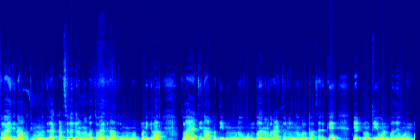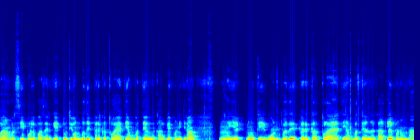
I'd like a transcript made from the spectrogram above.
தொள்ளாயிரத்தி நாற்பத்தி மூணு இதில் கடைசியில் இருக்கிற நம்பர் தொள்ளாயிரத்தி நாற்பத்தி மூணு நோட் பண்ணிக்கிறோம். தொள்ளாயிரத்தி நாற்பத்தி மூணு ஒன்பது நம்பர் அடுத்த நீங்கள் நம்பரில் பாஸ் இருக்குது எட்நூற்றி ஒன்பது ஒன்பது நம்பர் சி போலில் பாஸ் இருக்குது எட்நூற்றி ஒன்பது பெருக்க தொள்ளாயிரத்தி ஐம்பத்தேழு கால்குலேட் பண்ணிக்கிறோம். எட்நூற்றி ஒன்பது பெருக்கள் தொள்ளாயிரத்தி ஐம்பத்தேழு கால்குலேட் பண்ணோம்னா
